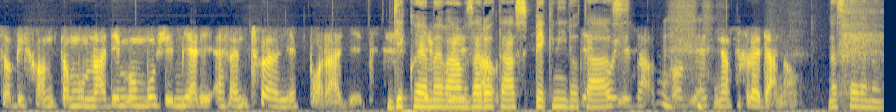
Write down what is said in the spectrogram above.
co bychom tomu mladému muži měli eventuálně poradit. Děkujeme Děkuji vám za, za dotaz, pěkný dotaz. Děkuji za odpověď, nashledanou. Nashledanou.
